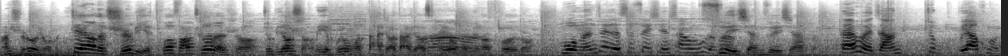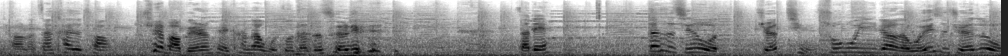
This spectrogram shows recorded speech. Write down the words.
爬石头用的。这样的齿比拖房车的时候就比较省力，不用我大脚大脚踩油门就能拖得动。我们这个是最先上路的？最先最先的。待会咱就不要空调了，咱开着窗，确保别人可以看到我坐在这车里面。咋的？但是其实我觉得挺出乎意料的。我一直觉得这种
